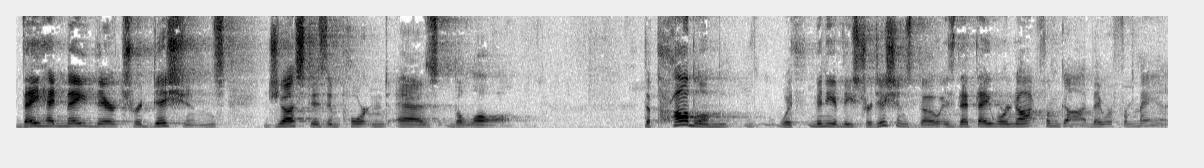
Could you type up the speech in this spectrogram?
They had made their traditions just as important as the law. The problem with many of these traditions, though, is that they were not from God, they were from man.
